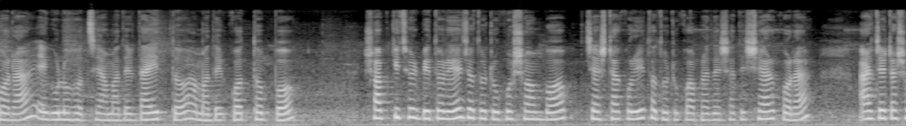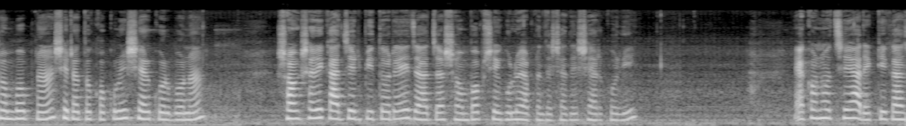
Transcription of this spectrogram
করা, এগুলো হচ্ছে আমাদের দায়িত্ব, আমাদের কর্তব্য। সব কিছুর ভিতরে যতটুকু সম্ভব চেষ্টা করি ততটুকু আপনাদের সাথে শেয়ার করা। আর যেটা সম্ভব না, সেটা তো কখনোই শেয়ার করব না। সংসারে কাজের ভিতরে যা যা সম্ভব সেগুলো আপনাদের সাথে শেয়ার করি। এখন হচ্ছে আরেকটি কাজ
